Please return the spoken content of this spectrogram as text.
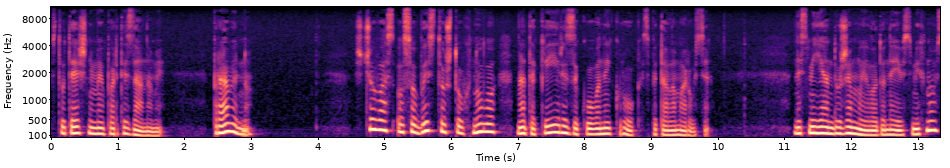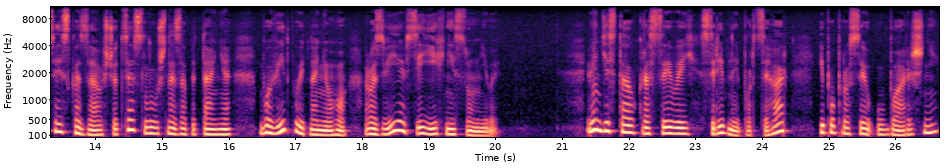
з тутешніми партизанами? Правильно? Що вас особисто штовхнуло на такий ризикований крок? спитала Маруся. Несміян дуже мило до неї всміхнувся і сказав, що це слушне запитання, бо відповідь на нього розвіє всі їхні сумніви. Він дістав красивий срібний портсигар і попросив у баришні,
